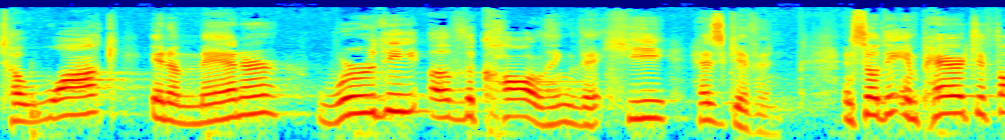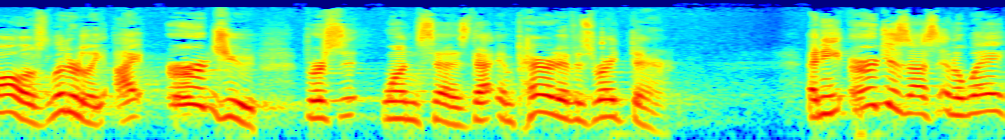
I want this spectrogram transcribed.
to walk in a manner worthy of the calling that he has given. And so the imperative follows literally, I urge you, verse 1 says. That imperative is right there. And he urges us in a way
